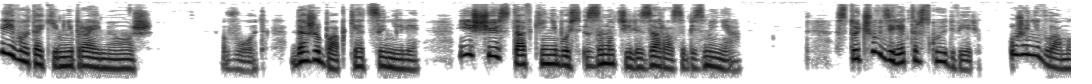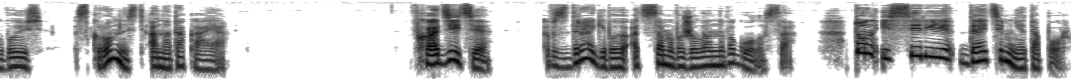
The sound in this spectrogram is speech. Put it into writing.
Его таким не проймешь». Вот, даже бабки оценили. Еще и ставки, небось, замутили, зараза, без меня. Стучу в директорскую дверь. Уже не вламываюсь. Скромность она такая. «Входите!» Вздрагиваю от самого желанного голоса. Тон из серии «Дайте мне топор».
